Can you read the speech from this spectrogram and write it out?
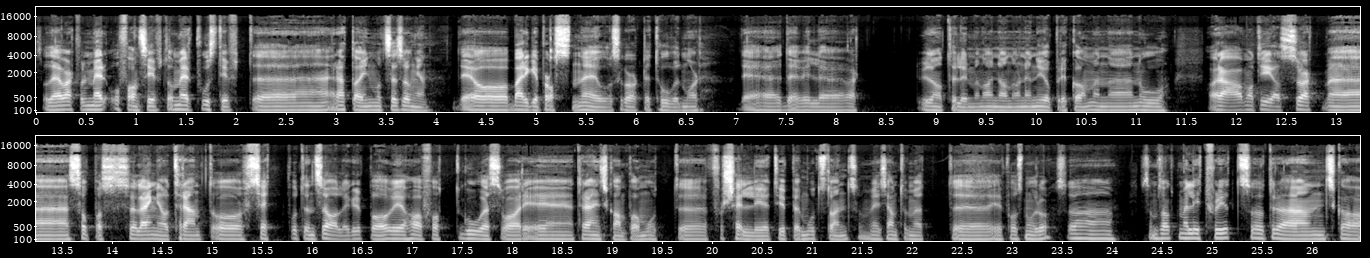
Så det er i hvert fall mer offensivt og mer positivt eh, retta inn mot sesongen. Det å berge plassen er jo så klart et hovedmål. Det, det ville vært unaturlig med noe annet når den er nyopprykka, men eh, nå har jeg og Mathias vært med såpass lenge og trent og sett potensialet i gruppa. Vi har fått gode svar i treningskamper mot uh, forskjellige typer motstand som vi kommer til å møte uh, i Post Nord òg. Så som sagt, med litt flyt så tror jeg han skal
